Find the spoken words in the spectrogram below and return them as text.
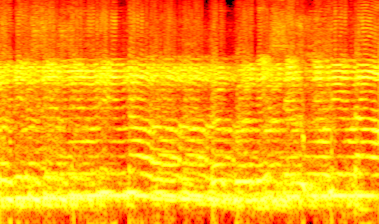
کہ قبر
